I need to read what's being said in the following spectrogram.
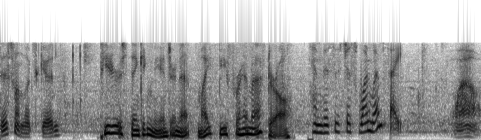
This one looks good. Peter is thinking the internet might be for him after all. And this is just one website. Wow.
